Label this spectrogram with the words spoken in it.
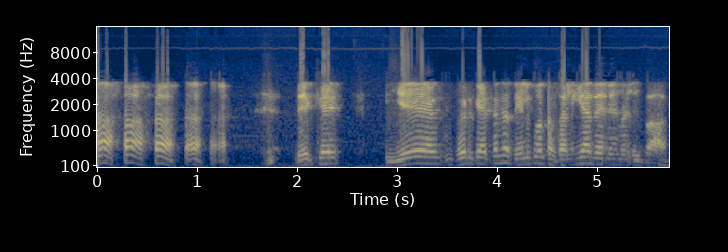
देखे ये फिर कहते हैं ना दिल को तसलियाँ देने वाली बात।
